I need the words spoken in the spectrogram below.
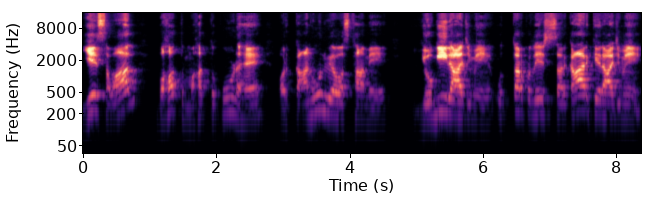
ये सवाल बहुत महत्वपूर्ण है और कानून व्यवस्था में, योगी राज में, उत्तर प्रदेश सरकार के राज में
